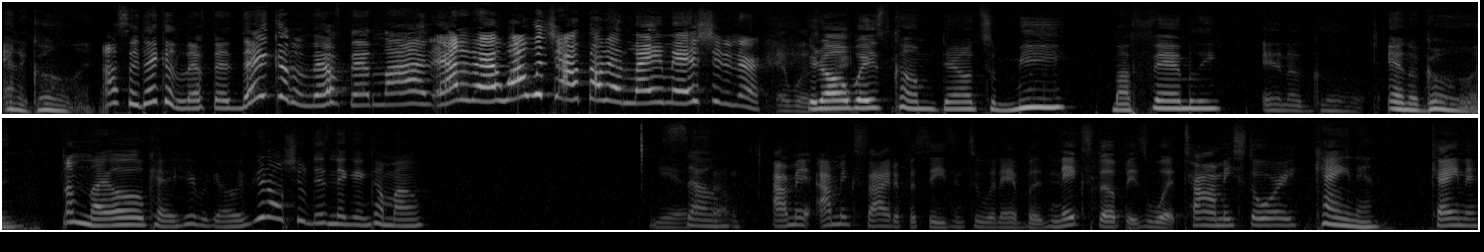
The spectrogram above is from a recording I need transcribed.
and a gun. I said they could have left that they could have left that line out of there. Why would y'all throw that lame ass shit in there? It, It always comes down to me, my family, and a gun. and a gun. I'm like, oh, okay, here we go. If you don't shoot this nigga and come on. Yeah. So- So, I'm I'm excited for season two of that. But next up is what Tommy's story, Kanan. Kanan.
